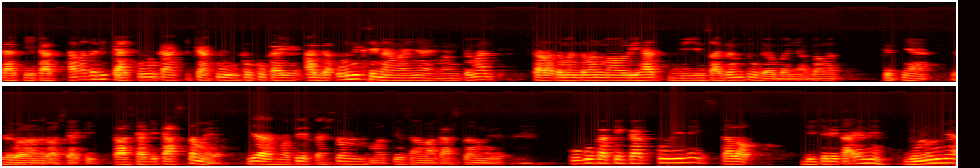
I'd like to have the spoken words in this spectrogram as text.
kaki kaki apa tadi? Kaku kaki kaku. Kuku kayak agak unik sih namanya emang. Cuman kalau teman-teman mau lihat di Instagram tuh udah banyak banget fitnya Ya. jualan kaos kaki. Kaos kaki custom ya? Ya motif custom. Motif sama custom ya. Kuku kaki kaku ini kalau diceritain nih dulunya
